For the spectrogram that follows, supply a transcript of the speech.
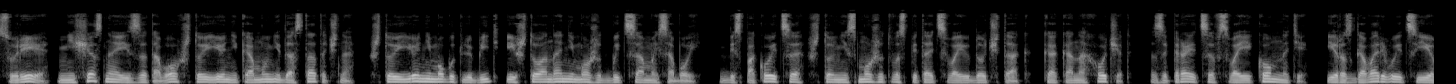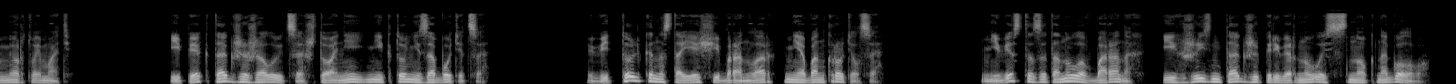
Сурея несчастная из-за того, что ее никому недостаточно, что ее не могут любить и что она не может быть самой собой, беспокоится, что не сможет воспитать свою дочь так, как она хочет, запирается в своей комнате и разговаривает с ее мертвой мать. Ипек также жалуется, что о ней никто не заботится. Ведь только настоящий Бранлар не обанкротился. Невеста затонула в баранах, их жизнь также перевернулась с ног на голову.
